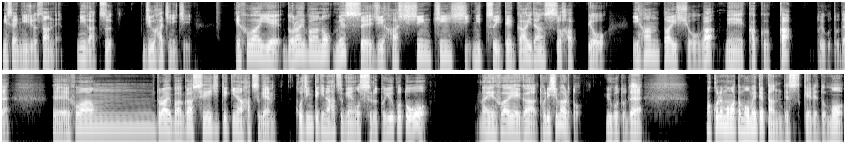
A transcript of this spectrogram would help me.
2023年2月18日、FIA ドライバーのメッセージ発信禁止についてガイダンス発表、違反対象が明確化ということで、えー、F1 ドライバーが政治的な発言、個人的な発言をするということを、まあ、FIA が取り締まるということで、まあ、これもまた揉めてたんですけれども、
